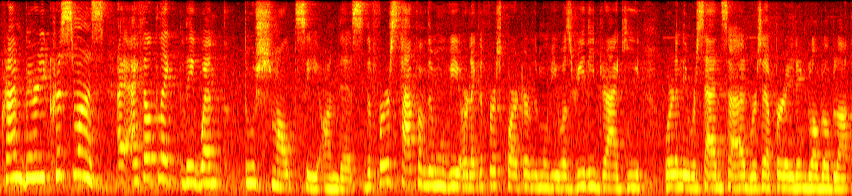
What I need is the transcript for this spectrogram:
Cranberry Christmas. I, I felt like they went too schmaltzy on this. The first half of the movie, or like the first quarter of the movie, was really draggy, wherein they were sad, sad, we're separating, blah, blah, blah.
